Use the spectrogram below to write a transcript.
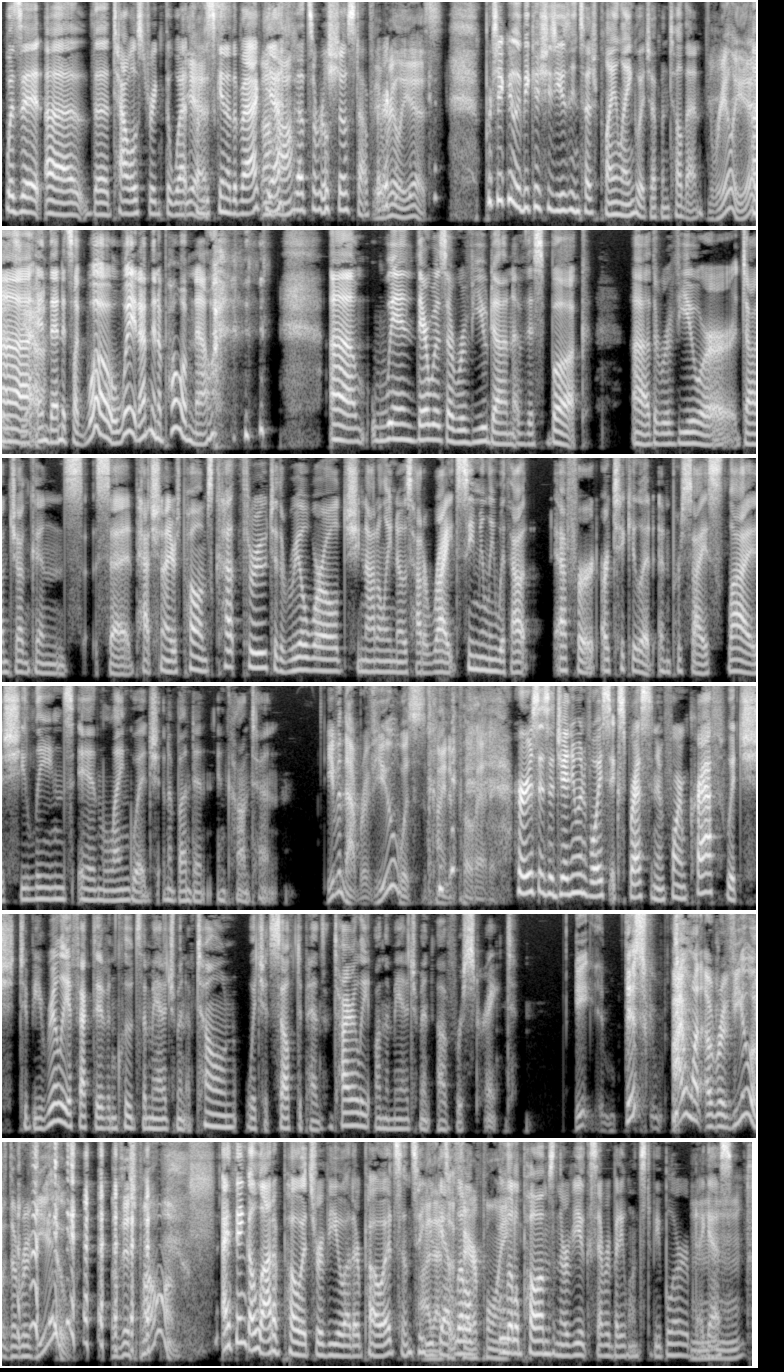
was it uh, the towels drink the wet from the skin of the back? Yeah, Uh-huh. that's a real showstopper. It really is. Particularly because she's using such plain language up until then. It really is. Uh, yeah. And then it's like, whoa, wait, I'm in a poem now. um, when there was a review done of this book, uh, the reviewer, Don Junkins, said Pat Schneider's poems cut through to the real world. She not only knows how to write, seemingly without effort, articulate and precise lies, she leans in language and abundant in content. Even that review was kind of poetic. Hers is a genuine voice expressed in informed craft, which, to be really effective, includes the management of tone, which itself depends entirely on the management of restraint. This I want a review of the review of this poem. I think a lot of poets review other poets, and so Ah, you that's get little little poems in the review because everybody wants to be blurbed, I guess. Mhm.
